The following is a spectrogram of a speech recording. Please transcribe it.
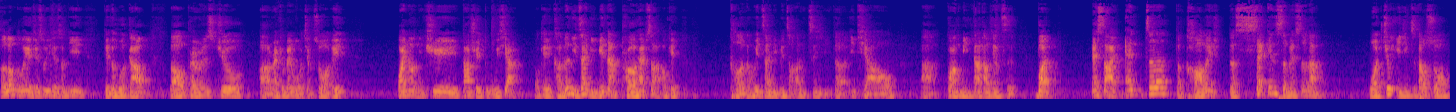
along the way 也接触一些生意，也都 work out。然后 parents 就啊、uh, recommend 我讲说，哎，why not 你去大学读一下，OK？可能你在里面呢、啊、，perhaps 啊，OK，可能会在里面找到你自己的一条啊光明大道这样子，but As I enter the college the second semester 啦，我就已经知道说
